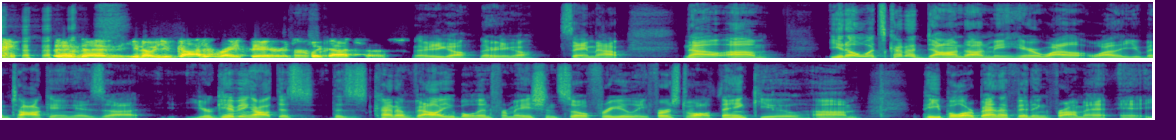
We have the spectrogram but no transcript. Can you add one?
and then you know you've got it right there. It's quick Perfect. access. There you go. There you go. Same app. Now, um, you know what's kind of dawned on me here while while you've been talking is uh, you're giving out this this kind of valuable information so freely. First of all, thank you. Um, people are benefiting from it. Eh,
